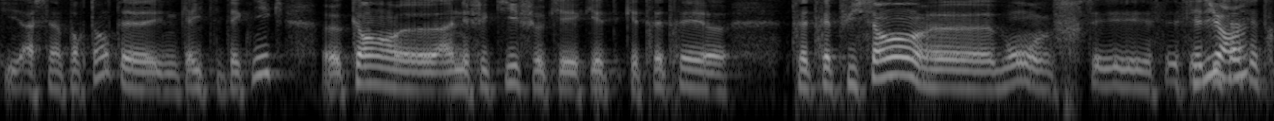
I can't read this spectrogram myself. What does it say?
qui est assez importante, et une qualité technique. Quand un effectif qui est, très très très très puissant, euh, bon, c'est c'est- C'est tout dur, ça, hein. c'est tr-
